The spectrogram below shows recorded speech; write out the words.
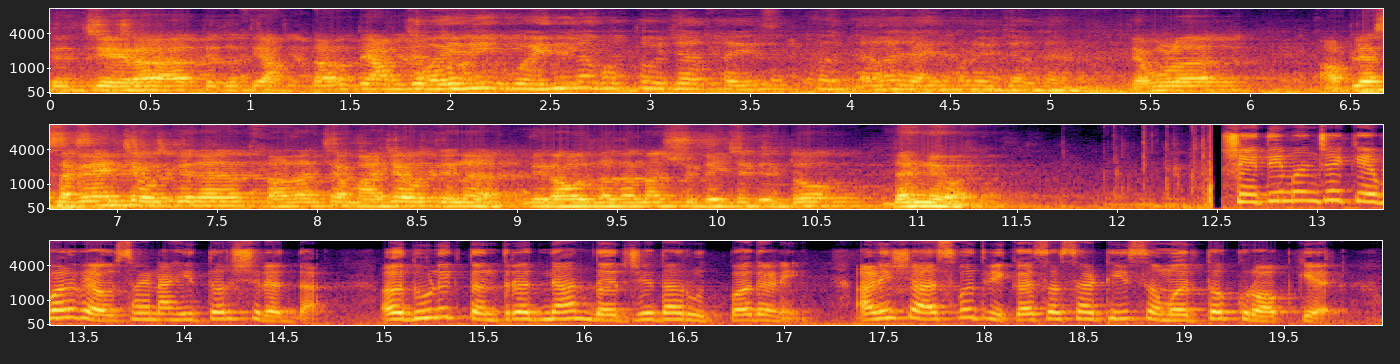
ते चेहरा त्याचं ते दादा ते आमच्या वहिनी वहिनीला फक्त विचारता येईल पण त्याला जाहीरपणे विचारता येणार त्यामुळं आपल्या सगळ्यांच्या वतीनं दादांच्या माझ्या वतीनं मी राहुल दादांना शुभेच्छा देतो. धन्यवाद. शेती म्हणजे केवळ व्यवसाय नाही तर श्रद्धा आधुनिक तंत्रज्ञान दर्जेदार उत्पादने आणि शाश्वत विकासासाठी समर्थ क्रॉप केअर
